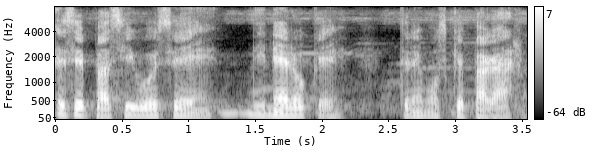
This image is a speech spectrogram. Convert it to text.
ese pasivo, ese dinero que tenemos que pagar.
